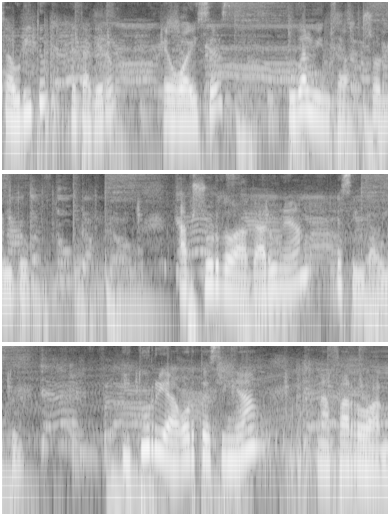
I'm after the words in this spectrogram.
zauritu, eta gero, egoaizez, udalbintza solbitu. Absurdoa garunean ezin kabitu. Iturria gortezina Nafarroan.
